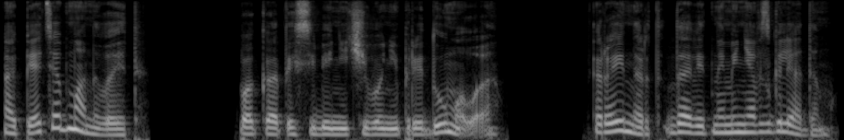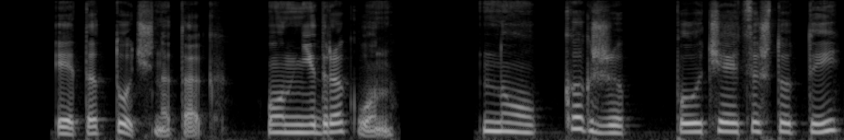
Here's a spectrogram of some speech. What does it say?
Опять обманывает. Пока ты себе ничего не придумала. Рейнард давит на меня взглядом. Это точно так. Он не дракон. Ну, как же, получается, что ты...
